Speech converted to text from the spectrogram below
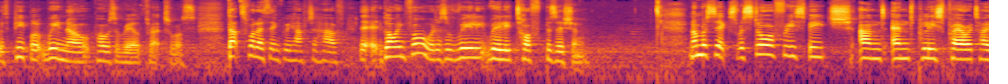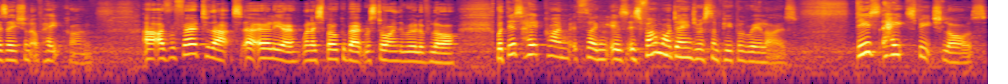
with people we know pose a real threat to us. That's what I think we have to have uh, going forward as a really, really tough position. Number six, restore free speech and end police prioritisation of hate crime. Uh, I've referred to that uh, earlier when I spoke about restoring the rule of law. But this hate crime thing is, is far more dangerous than people realise. These hate speech laws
